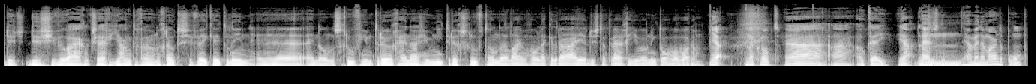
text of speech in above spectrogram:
dus, dus je wil eigenlijk zeggen, je hangt er gewoon een grote cv-ketel in eh, en dan schroef je hem terug. En als je hem niet terugschroeft, dan eh, laat je hem gewoon lekker draaien. Dus dan krijg je je woning toch wel warm. Dat klopt. Ja, ah, oké. Ja, dat is... en ja, met een warmtepomp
